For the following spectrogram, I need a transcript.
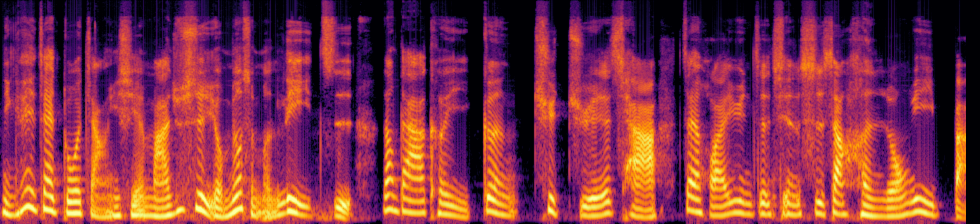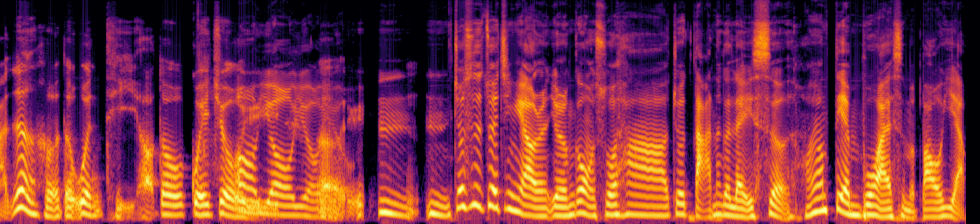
你可以再多讲一些吗？就是有没有什么例子，让大家可以更去觉察，在怀孕这件事上，很容易把任何的问题啊都归咎于有有有，嗯嗯，就是最近有人有人跟我说，他就打那个镭射，好像电波还是什么保养，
